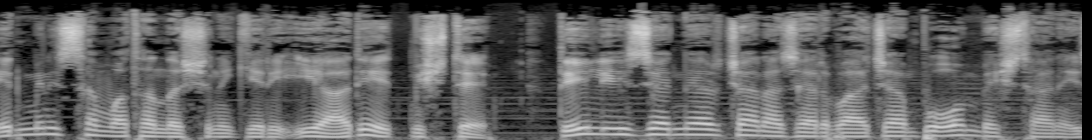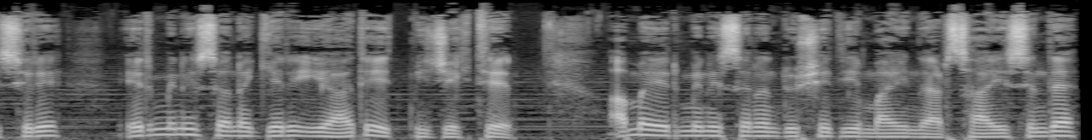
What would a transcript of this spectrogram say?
Ermenistan vatandaşını geri iade etmişti. Değerli izleyenler Can Azerbaycan bu 15 tane esiri Ermenistan'a geri iade etmeyecekti. Ama Ermenistan'ın döşediği mayınlar sayesinde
